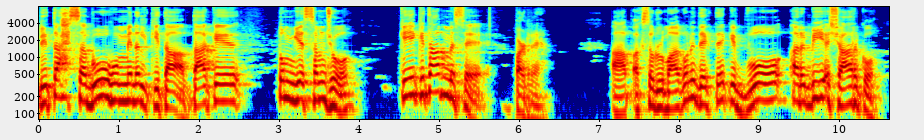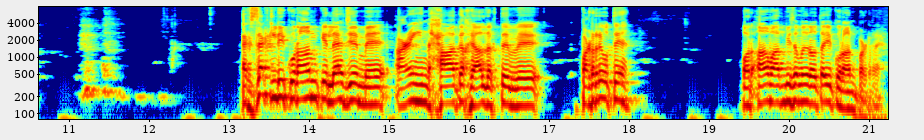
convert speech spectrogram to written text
लिता सबू लितहसबू मिनल किताब, ताकि तुम ये समझो कि ये किताब में से पढ़ रहे हैं। आप अक्सर को नहीं देखते कि वो अरबी अशार को एग्जैक्टली exactly कुरान के लहजे में आइन हा का ख्याल रखते हुए पढ़ रहे होते हैं। और आम आदमी समझ रहा होता है ये कुरान पढ़ रहे हैं।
